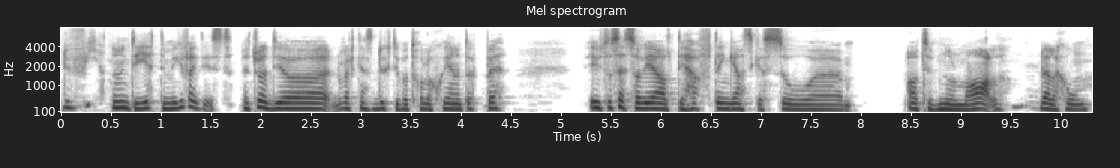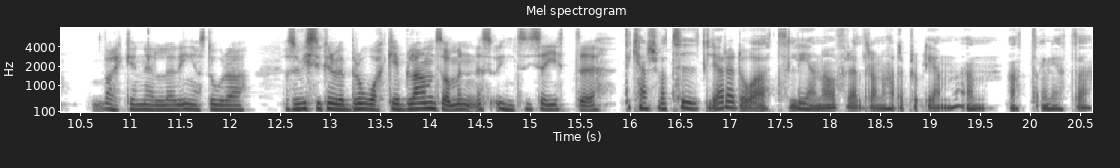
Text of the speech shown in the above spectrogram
Du vet nog inte jättemycket faktiskt. Jag tror att jag har varit ganska duktig på att hålla skenet uppe. Utåt sett så har vi alltid haft en ganska så, eh, ja typ normal relation. Varken eller, inga stora, alltså visst vi kunde väl bråka ibland så, men alltså, inte så jätte... Det kanske var tydligare då att Lena och föräldrarna hade problem än att Agneta...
